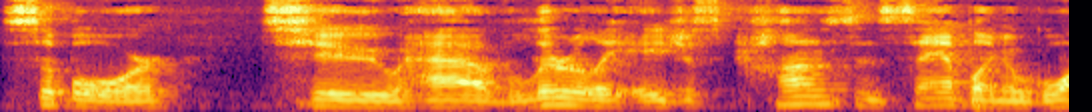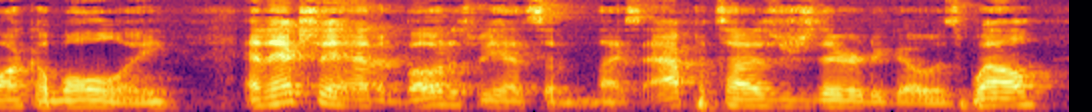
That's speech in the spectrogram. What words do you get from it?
Sabor to have literally a just constant sampling of guacamole. And they actually had a bonus. We had some nice appetizers there to go as well.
